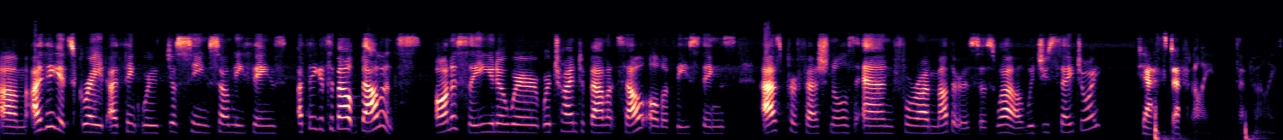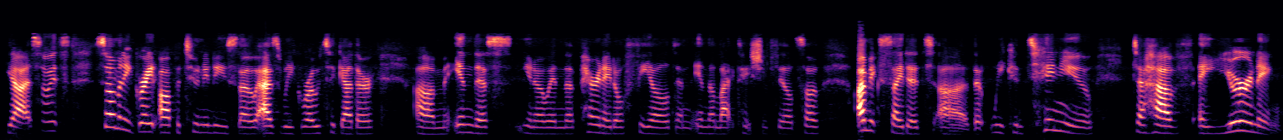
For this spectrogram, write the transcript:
um, I think it's great. I think we're just seeing so many things. I think it's about balance. Honestly, you know, we're we're trying to balance out all of these things as professionals and for our mothers as well. Would you say, Joy? Yes, definitely definitely. Yeah, so it's so many great opportunities though as we grow together um, in this, you know, in the perinatal field and in the lactation field. So I'm excited uh, that we continue to have a yearning,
